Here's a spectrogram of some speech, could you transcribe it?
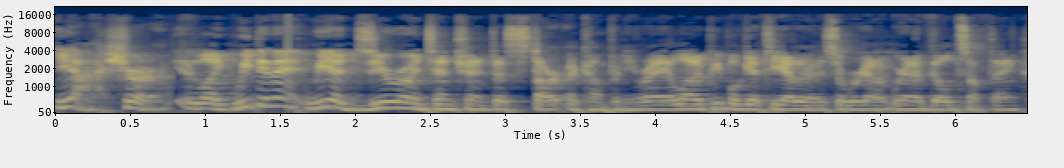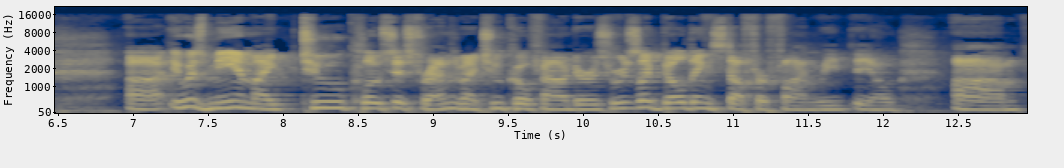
yeah, sure. Like we didn't we had zero intention to start a company, right? A lot of people get together so we're going to we're going to build something. Uh, it was me and my two closest friends, my two co-founders. We were just like building stuff for fun. We, you know, um,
